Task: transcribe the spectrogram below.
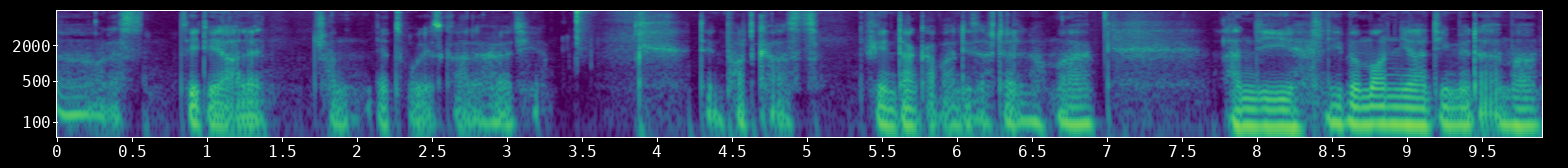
Oh, das seht ihr alle schon jetzt, wo ihr es gerade hört hier, den Podcast. Vielen Dank aber an dieser Stelle nochmal an die liebe Monja, die mir da immer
